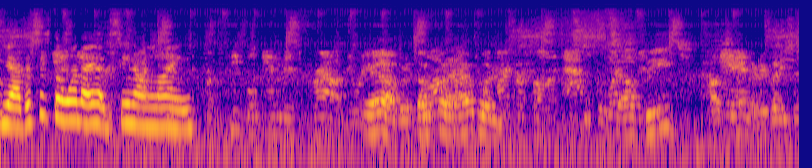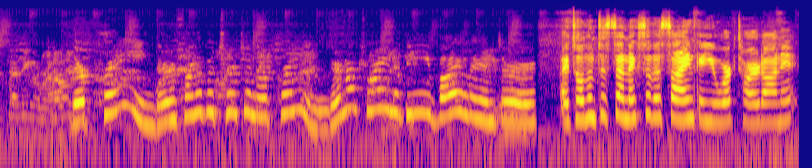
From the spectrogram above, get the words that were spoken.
Yeah, this is the one I had seen online. People in this crowd. They would Yeah, we're talking walk about to a Outward. microphone, ask South Beach. How can? Everybody's just standing around. They're praying. They're in front of a church and they're praying. They're not trying to be violent or. I told them to stand next to the sign. Okay, you worked hard on it.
